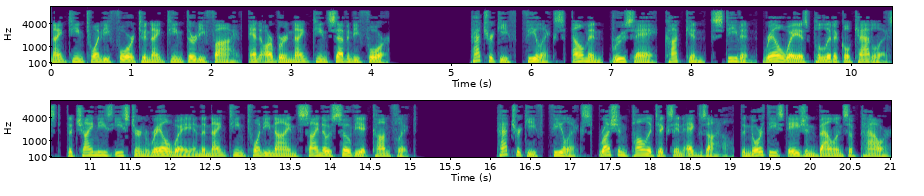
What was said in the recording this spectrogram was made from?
1924–1935, Ann Arbor 1974 Patrikeeff, Felix, Elleman, Bruce A., Kotkin, Stephen, Railway as Political Catalyst, The Chinese Eastern Railway and the 1929 Sino-Soviet Conflict Patrikeeff, Felix, Russian Politics in Exile, The Northeast Asian Balance of Power,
